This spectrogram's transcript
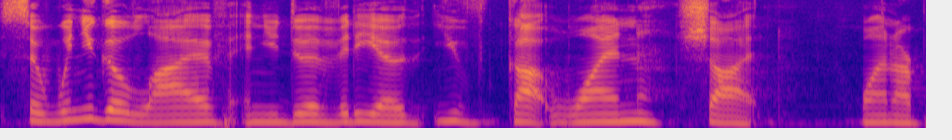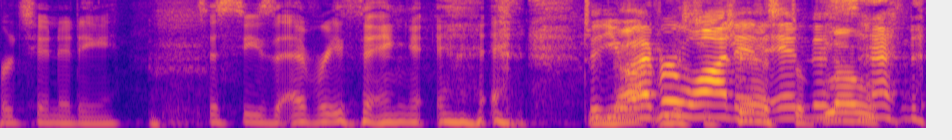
so when you go live and you do a video, you've got one shot, one opportunity to seize everything that you ever wanted in this.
